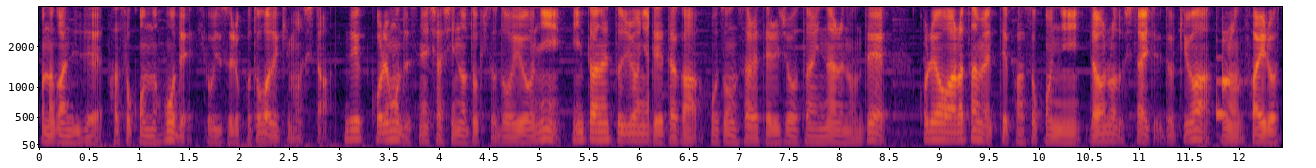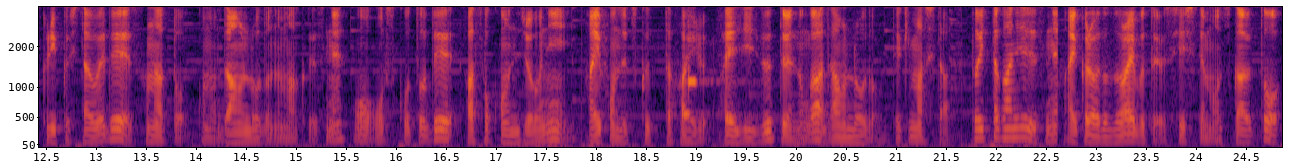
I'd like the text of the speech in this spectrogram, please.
こんな感じでパソコンの方で表示することができました。で、これもですね、写真の時と同様にインターネット上にデータが保存されている状態になるので、これを改めてパソコンにダウンロードしたいという時は、このファイルをクリックした上で、その後、このダウンロードのマークですね、を押すことで、パソコン上に iPhone で作ったファイル、Pages というのがダウンロードできました。といった感じでですね、iCloud Drive というシステムを使うと、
